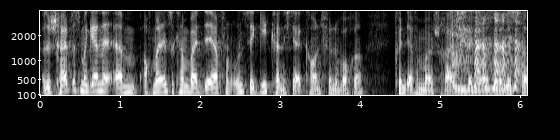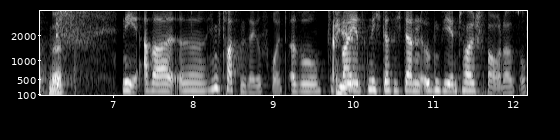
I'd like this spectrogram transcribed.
Also schreibt das mal gerne ähm, auf mein Instagram, weil der von uns, der geht gar nicht, der Account für eine Woche. Könnt ihr einfach mal schreiben, wenn ihr, wenn ihr Lust habt, ne? Nee, aber äh, ich habe mich trotzdem sehr gefreut. Also, das Hier- war jetzt nicht, dass ich dann irgendwie enttäuscht war oder so.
